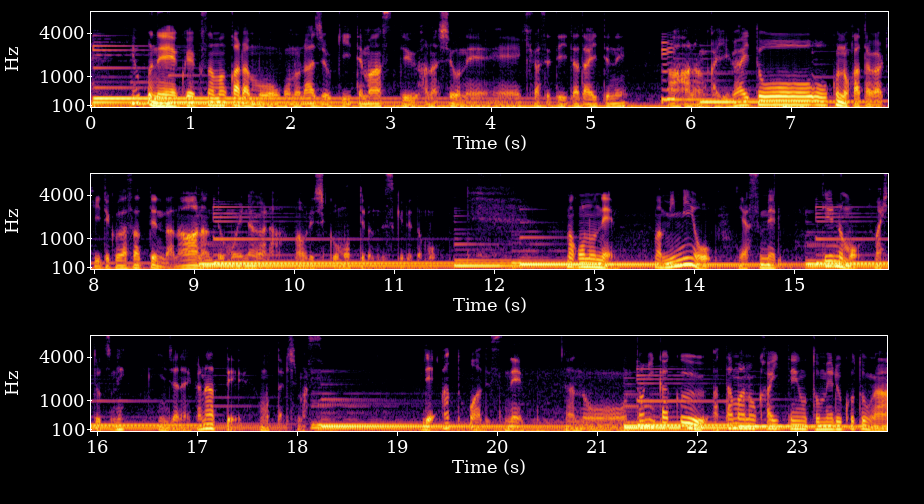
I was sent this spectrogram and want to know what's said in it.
よくね、クヤク様からもこのラジオ聞いてますっていう話をね、えー、聞かせていただいてね、ああなんか意外と多くの方が聞いてくださってんだななんて思いながら、まあ、嬉しく思ってるんですけれども、まあ、このね、まあ、耳を休めるっていうのも、まあ、一つねいいんじゃないかなって思ったりしますであとはですねあのとにかく頭の回転を止めることが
